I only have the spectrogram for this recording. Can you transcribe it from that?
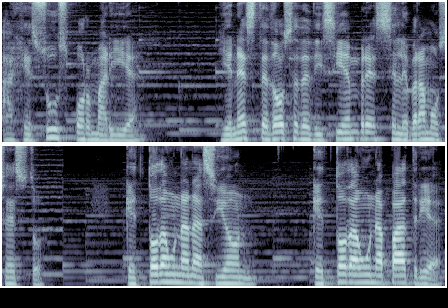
a Jesús por María. Y en este 12 de diciembre celebramos esto, que toda una nación, que toda una patria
